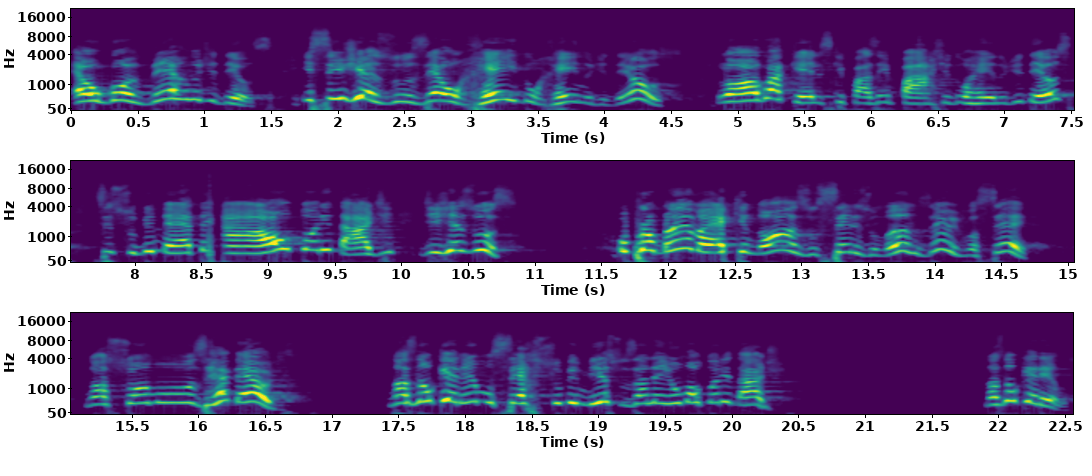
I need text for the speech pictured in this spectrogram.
é o governo de Deus, e se Jesus é o rei do reino de Deus, logo aqueles que fazem parte do reino de Deus se submetem à autoridade de Jesus. O problema é que nós, os seres humanos, eu e você, nós somos rebeldes. Nós não queremos ser submissos a nenhuma autoridade. Nós não queremos.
